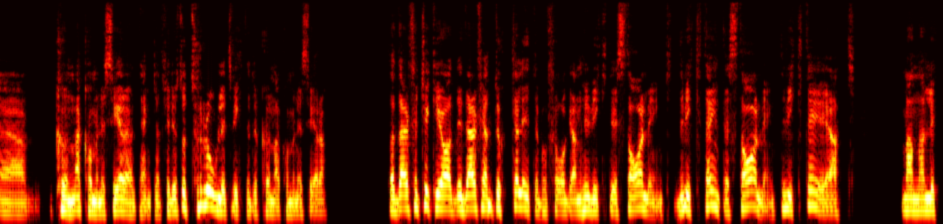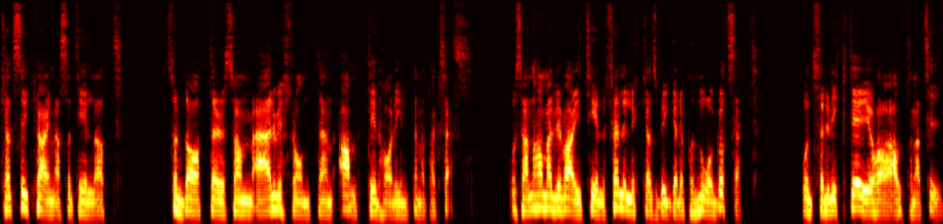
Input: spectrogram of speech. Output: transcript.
eh, kunna kommunicera helt enkelt. För det är så otroligt viktigt att kunna kommunicera. Så därför tycker jag, det är därför jag duckar lite på frågan hur viktig är Starlink? Det viktiga är inte Starlink, det viktiga är att man har lyckats i Ukraina se till att soldater som är vid fronten alltid har internetaccess. Och sen har man vid varje tillfälle lyckats bygga det på något sätt. Och så det viktiga är ju att ha alternativ.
